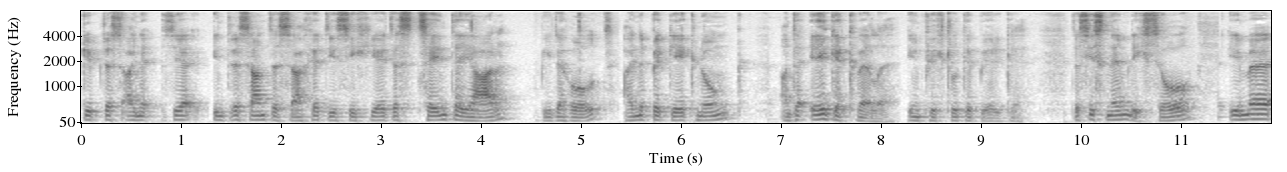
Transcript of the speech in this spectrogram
gibt es eine sehr interessante Sache, die sich jedes zehnte Jahr wiederholt, eine Begegnung an der Egequelle im Fichtelgebirge. Das ist nämlich so, immer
